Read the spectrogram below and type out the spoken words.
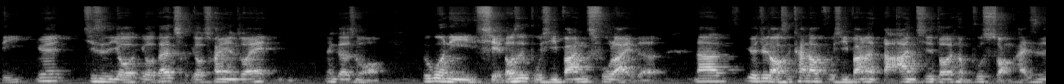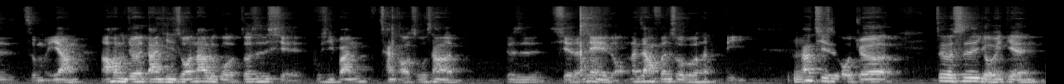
低？因为其实有有在有传言说，哎，那个什么，如果你写都是补习班出来的，那越剧老师看到补习班的答案，其实都会很不爽，还是怎么样？然后他们就会担心说，那如果都是写补习班参考书上的，就是写的内容，那这样分数会不会很低？嗯。那其实我觉得这个是有一点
